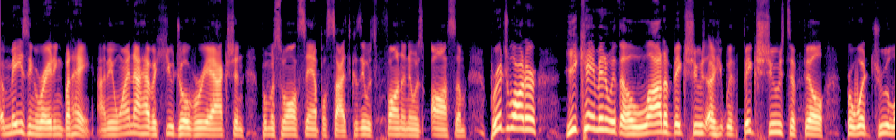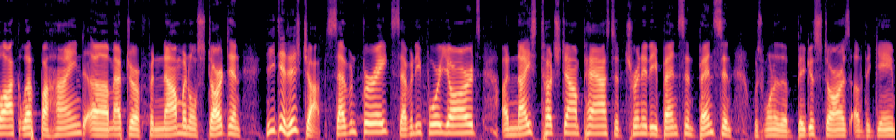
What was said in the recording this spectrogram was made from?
amazing rating, but hey, I mean, why not have a huge overreaction from a small sample size? Because it was fun and it was awesome. Bridgewater, he came in with a lot of big shoes, uh, with big shoes to fill for what Drew Lock left behind um, after a phenomenal start, and he did his job. Seven for eight, 74 yards, a nice touchdown pass to Trinity Benson. Benson was one of the biggest stars of the game.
